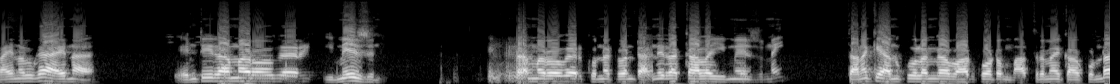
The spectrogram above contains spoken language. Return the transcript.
ఫైనల్గా ఆయన ఎన్టీ రామారావు గారి ఇమేజ్ని ఎన్టీ రామారావు గారికి ఉన్నటువంటి అన్ని రకాల ఇమేజ్ని తనకి అనుకూలంగా వాడుకోవటం మాత్రమే కాకుండా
